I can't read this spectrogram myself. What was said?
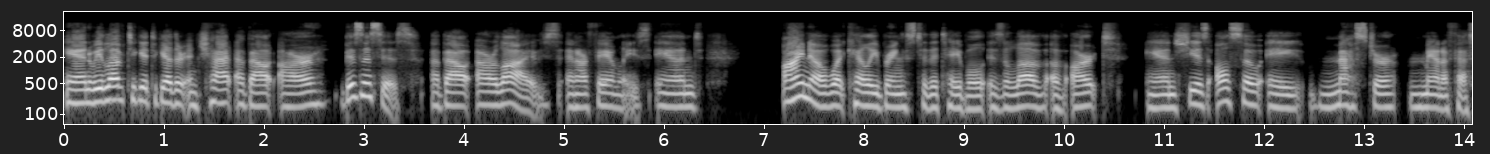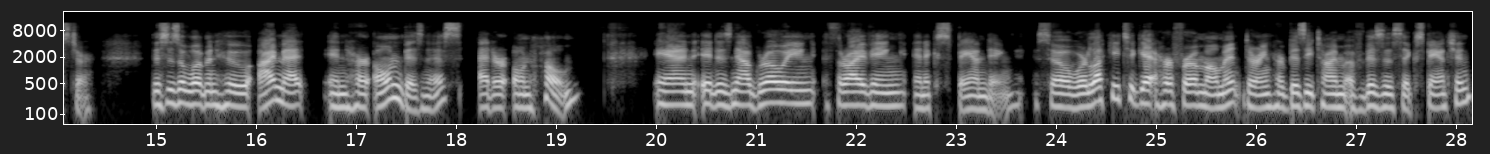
And we love to get together and chat about our businesses, about our lives and our families. And I know what Kelly brings to the table is a love of art, and she is also a master manifester. This is a woman who I met in her own business at her own home, and it is now growing, thriving, and expanding. So we're lucky to get her for a moment during her busy time of business expansion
